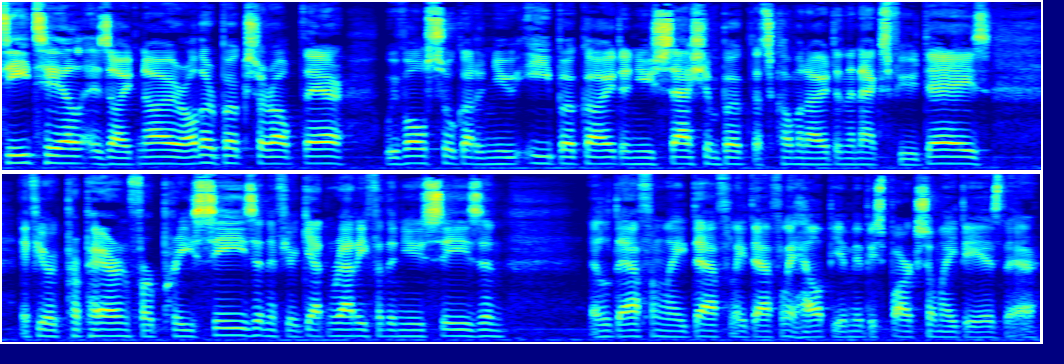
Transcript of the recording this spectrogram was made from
detail is out now. Our other books are up there. We've also got a new ebook out, a new session book that's coming out in the next few days. If you're preparing for pre season, if you're getting ready for the new season, it'll definitely, definitely, definitely help you. Maybe spark some ideas there.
